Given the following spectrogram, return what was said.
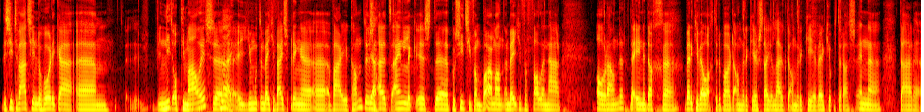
de situatie in de horeca ehm, niet optimaal is. Eh, Nee. Je moet een beetje bijspringen eh, waar je kan. Dus Ja. uiteindelijk is de positie van barman een beetje vervallen naar allrounder. De ene dag eh, werk je wel achter de bar, de andere keer sta je luik, de andere keer werk je op het terras. En eh, daar eh,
